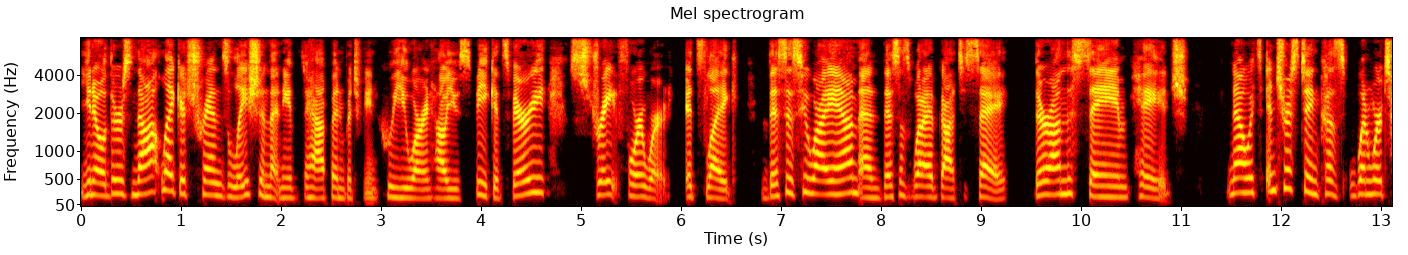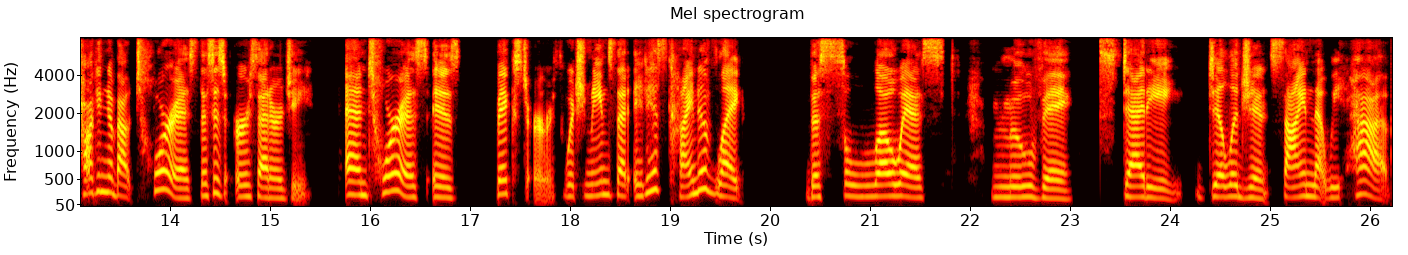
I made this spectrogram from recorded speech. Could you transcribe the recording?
You know, there's not like a translation that needs to happen between who you are and how you speak. It's very straightforward. It's like, this is who I am and this is what I've got to say. They're on the same page. Now it's interesting because when we're talking about Taurus, this is earth energy and Taurus is fixed earth, which means that it is kind of like the slowest moving, steady, diligent sign that we have.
